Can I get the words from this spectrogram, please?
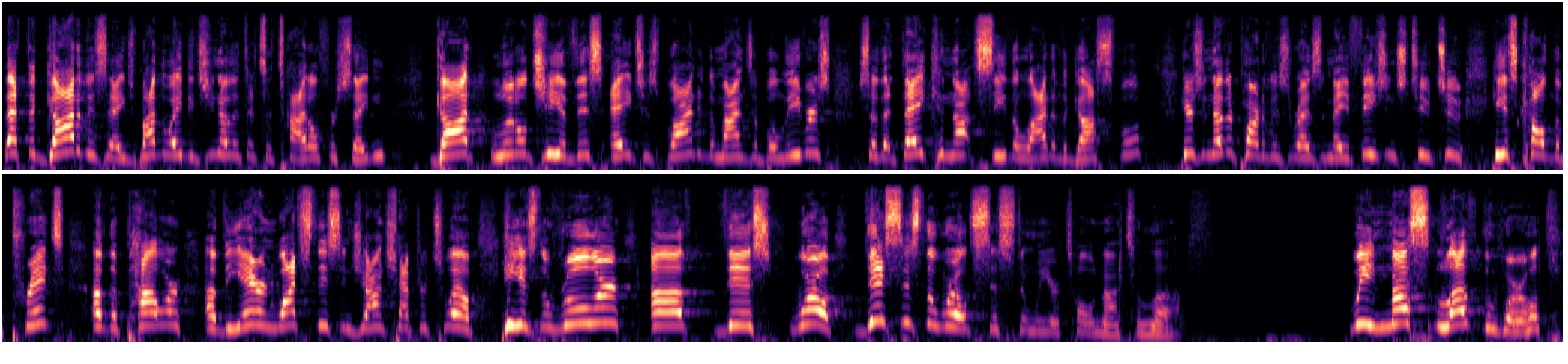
That the God of this age, by the way, did you know that that's a title for Satan? God, little g of this age, has blinded the minds of believers so that they cannot see the light of the gospel. Here's another part of his resume Ephesians 2 2. He is called the prince of the power of the air. And watch this in John chapter 12. He is the ruler of this world. This is the world system we are told not to love. We must love the world.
